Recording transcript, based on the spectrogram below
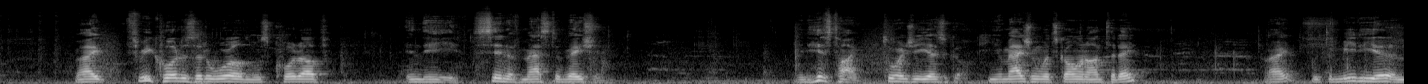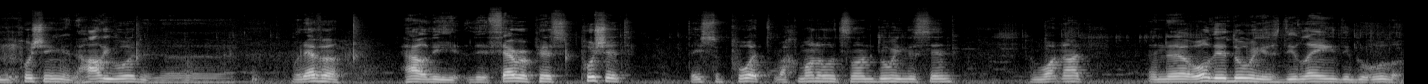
right, three quarters of the world was caught up in the sin of masturbation. In his time, 200 years ago. Can you imagine what's going on today? Right? With the media and the pushing and Hollywood and uh, whatever, how the, the therapists push it, they support Rahman al doing this sin and whatnot. And uh, all they're doing is delaying the Geula.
